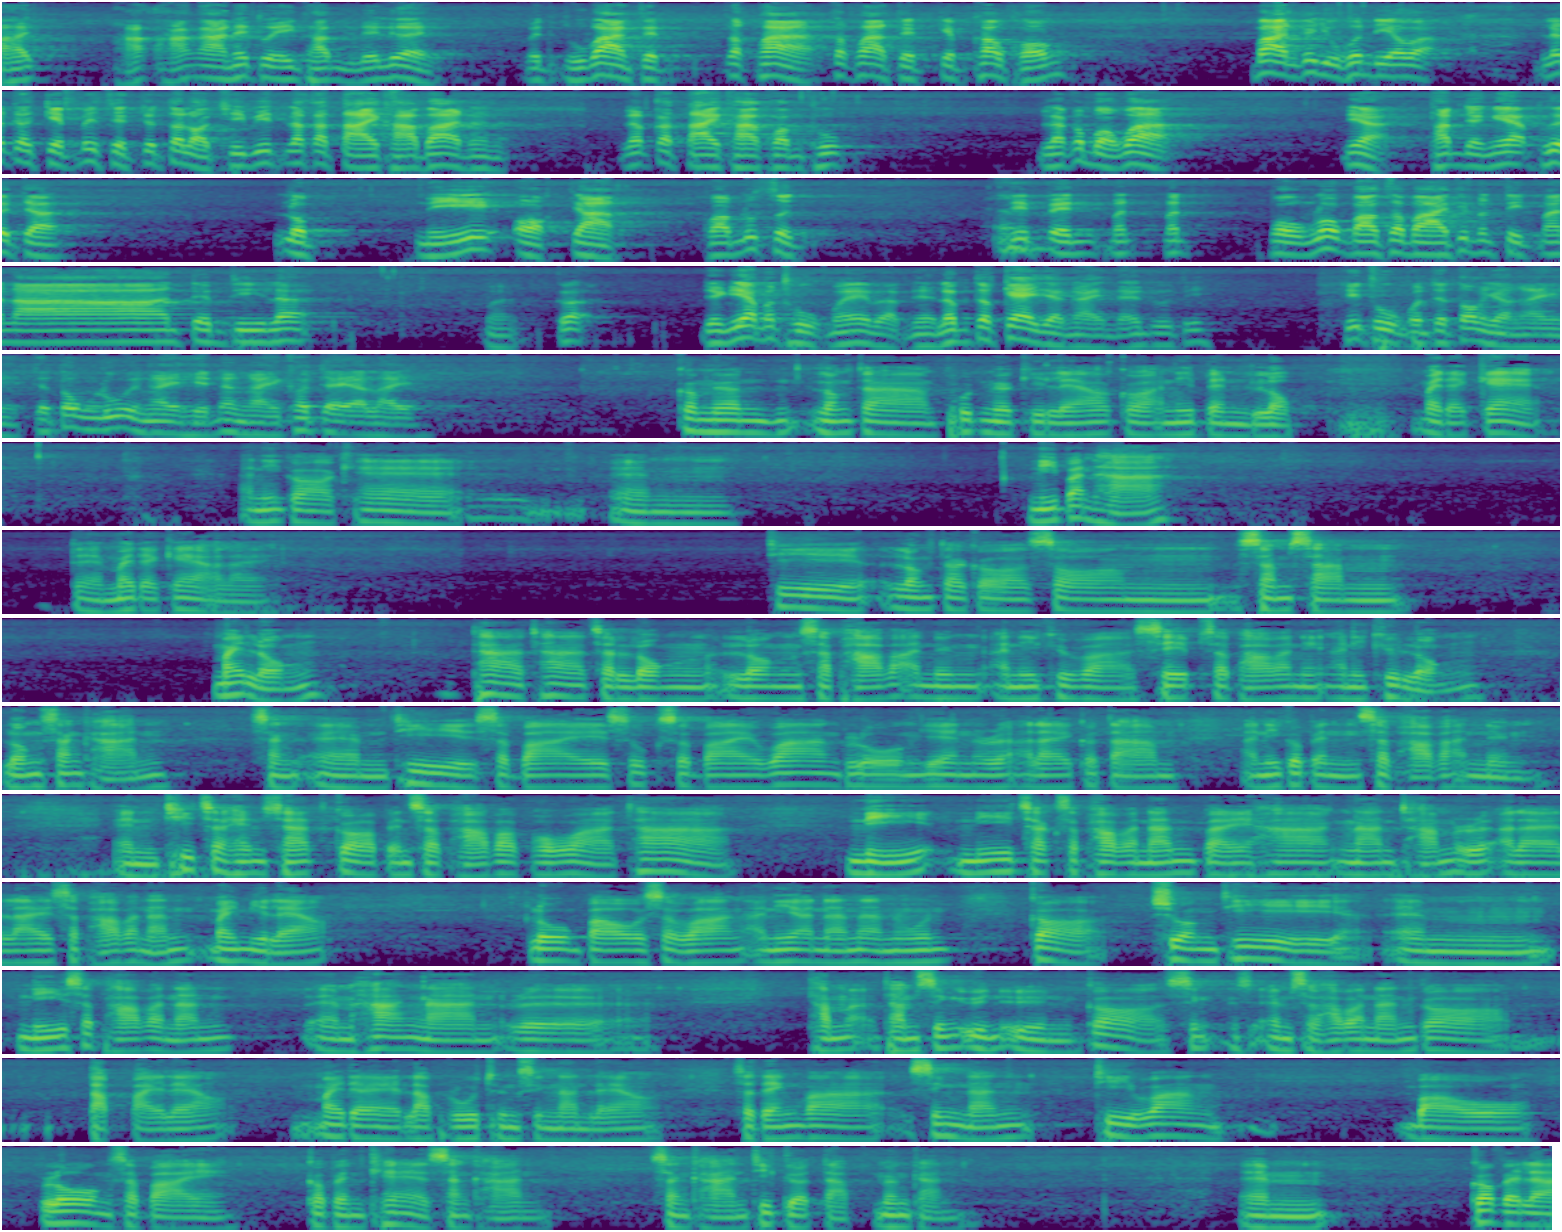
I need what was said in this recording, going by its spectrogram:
หาหางานให้ตัวเองทำอยู่เรื่อยๆไปถูบ้านเสร็จซักผ้าซักผ้าเสร็จเก็บข้าวของบ้านก็อยู่คนเดียวอะ่ะ แล้วก็เก็บไม่เสร็จจนตลอดชีวิต แล้วก็ตายคาบ้านนั่นแล้วก็ตายคาความทุกข์แล้วก็บอกว่าเนี่ยทำอย่างเงี้ยเพื่อจะหลบหนีออกจากความรู้สึกที่เป็นมันมันโป่งโลกเบาสบายที่มันติดมานานเต็มทีแล้วก็อย่างเงี้ยมันถูกไหมแบบเนี้ยแล้วมันจะแก้ยังไงไหนดูที่ ที่ถูกมันจะต้องอยังไง จะต้องรู้ยังไงเห็นยังไงเข้าใจอะไร ก็เมื่อลงตาพูดเมื่อกี้แล้วก็อันนี้เป็นหลบไม่ได้แก้ อันนี้ก็แค่หนีปัญหา แต่ไม่ได้แก้อะไร ที่ลงตาก็สอนซ้ำๆไม่หลง ถ้าถ้าจะลงลงสภาวะอันหนึ่งอันนี้คือว่าเซฟสภาวะนึงอันนี้คือหลงหลงสังขารที่สบายสุขสบายว่างโล่งเย็นหรืออะไรก็ตาม อันนี้ก็เป็นสภาวะอันหนึ่งอันที่จะเห็นชัดก็เป็นสภาวะเพราะว่าถ้าหนีหนีจากสภาวะนั้นไปหางานทำหรืออะไรอะไรสภาวะนั้นไม่มีแล้ว โล่งเบาสว่าง อันนี้อันนั้นอันนู้น ก็ช่วงที่นี้สภาวะนั้นห้างนานหรือทำทำสิ่งอื่น ๆ ก็สิ่งสภาวะนั้นก็ตับไปแล้ว ไม่ได้รับรู้ถึงสิ่งนั้นแล้ว แสดงว่าสิ่งนั้นที่ว่างเบาโล่งสบาย ก็เป็นแค่สังขารสังขารที่เกิดดับเหมือนกันก็เวลา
